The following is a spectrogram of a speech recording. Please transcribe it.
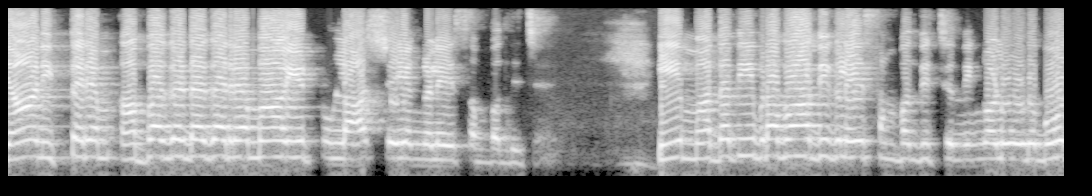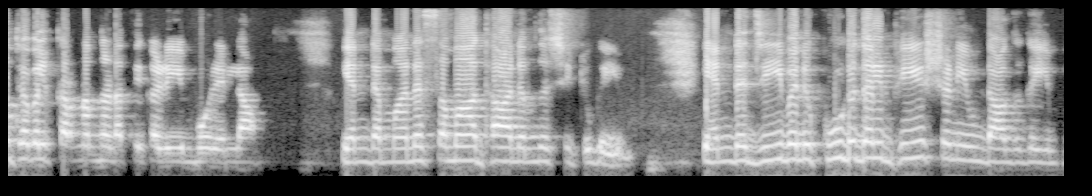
ഞാൻ ഇത്തരം അപകടകരമായിട്ടുള്ള ആശയങ്ങളെ സംബന്ധിച്ച് ഈ മതതീവ്രവാദികളെ സംബന്ധിച്ച് നിങ്ങളോട് ബോധവൽക്കരണം നടത്തി കഴിയുമ്പോഴെല്ലാം എന്റെ മനസമാധാനം നശിക്കുകയും എന്റെ ജീവന് കൂടുതൽ ഭീഷണി ഉണ്ടാകുകയും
